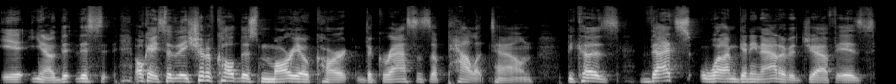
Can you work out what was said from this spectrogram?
It, you know, th- this, okay, so they should have called this Mario Kart, the grasses of Pallet Town, because that's what I'm getting out of it, Jeff, is,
